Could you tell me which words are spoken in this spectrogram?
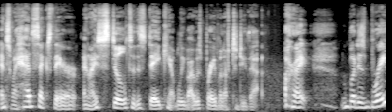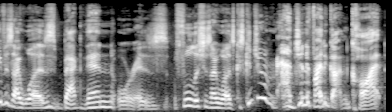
and so I had sex there, and I still to this day can't believe I was brave enough to do that. All right. But as brave as I was back then, or as foolish as I was, because could you imagine if I'd have gotten caught?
